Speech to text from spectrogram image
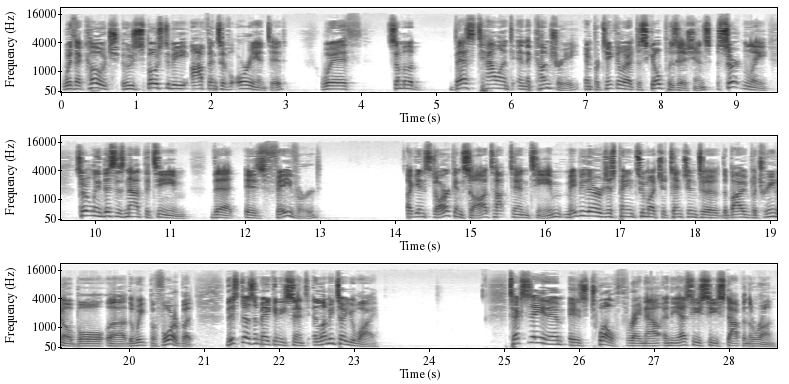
with a coach who's supposed to be offensive oriented with some of the best talent in the country in particular at the skill positions certainly certainly this is not the team that is favored against Arkansas, a top 10 team. Maybe they were just paying too much attention to the Bobby Petrino Bowl uh, the week before, but this doesn't make any sense. And let me tell you why. Texas A&M is 12th right now in the SEC stopping the run.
